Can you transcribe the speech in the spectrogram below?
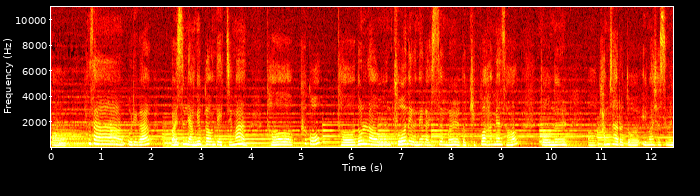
어, 항상 우리가 말씀 양육 가운데 있지만 더 크고 더 놀라운 구원의 은혜가 있음을 또 기뻐하면서 또 오늘 어, 감사로 또 임하셨으면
